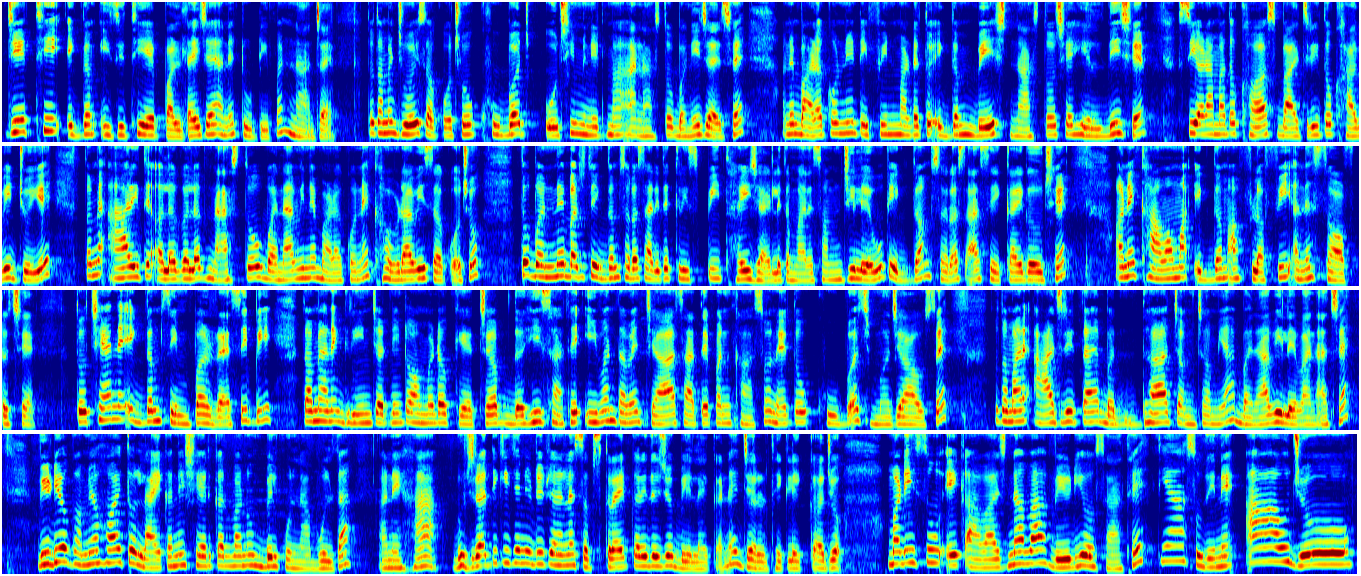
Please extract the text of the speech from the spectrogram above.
જેથી એકદમ ઇઝીથી એ પલટાઈ જાય અને તૂટી પણ ના જાય. તો તમે જોઈ શકો છો, ખૂબ જ ઓછી મિનિટમાં આ નાસ્તો બની જાય છે. અને બાળકોને ટિફિન માટે તો એકદમ બેસ્ટ નાસ્તો છે, હેલ્ધી છે. શિયાળામાં તો ખાસ બાજરી તો ખાવી જ જોઈએ. તમે આ રીતે અલગ અલગ નાસ્તો બનાવીને બાળકોને ખવડાવી શકો છો. તો બંને બાજુથી એકદમ સરસ આ રીતે ક્રિસ્પી થઈ જાય એટલે તમારે સમજી લેવું કે એકદમ સરસ આ શેકાઈ ગયું છે. અને ખાવામાં એકદમ આ ફ્લફી અને સોફ્ટ છે. તો છે ને એકદમ સિમ્પલ રેસીપી. તમે આને ગ્રીન ચટણી, ટોમેટો, કેચઅપ, દહીં સાથે ઇવન તમે ચા સાથે પણ ખાશો ને તો ખૂબ જ મજા આવશે. તો તમારે આ જ રીતે બધા ચમચમિયા બનાવી લેવાના છે. વીડિયો ગમ્યો હોય તો લાઇક અને શેર કરવાનું બિલકુલ ના ભૂલતા. અને હા, ગુજરાતી કિચન યુટ્યુબ ચેનલને સબસ્ક્રાઈબ કરી દેજો, બે લાઇકનને જરૂરથી ક્લિક કરજો. મળીશું એક આવા નવા વીડિયો સાથે. ત્યાં સુધીને આવજો.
